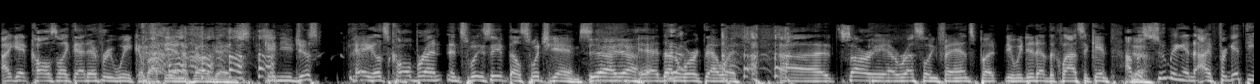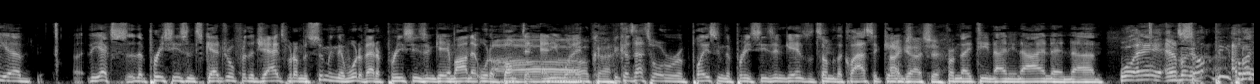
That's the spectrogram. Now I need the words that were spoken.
I get calls like that every week about the NFL games. Can you just, hey, let's call Brent and sw- see if they'll switch games. Yeah, yeah. Yeah, it doesn't Yeah. work that way. Uh, sorry, uh, wrestling fans, but we did have the classic game. I'm Yeah. assuming, and I forget the uh, the ex the preseason schedule for the Jags, but I'm assuming they would have had a preseason game on that would have bumped Oh, it anyway. okay. Because that's what we're replacing the preseason games with some of the classic I games gotcha. from 1999. And um, Well, hey, I'm some people gonna-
